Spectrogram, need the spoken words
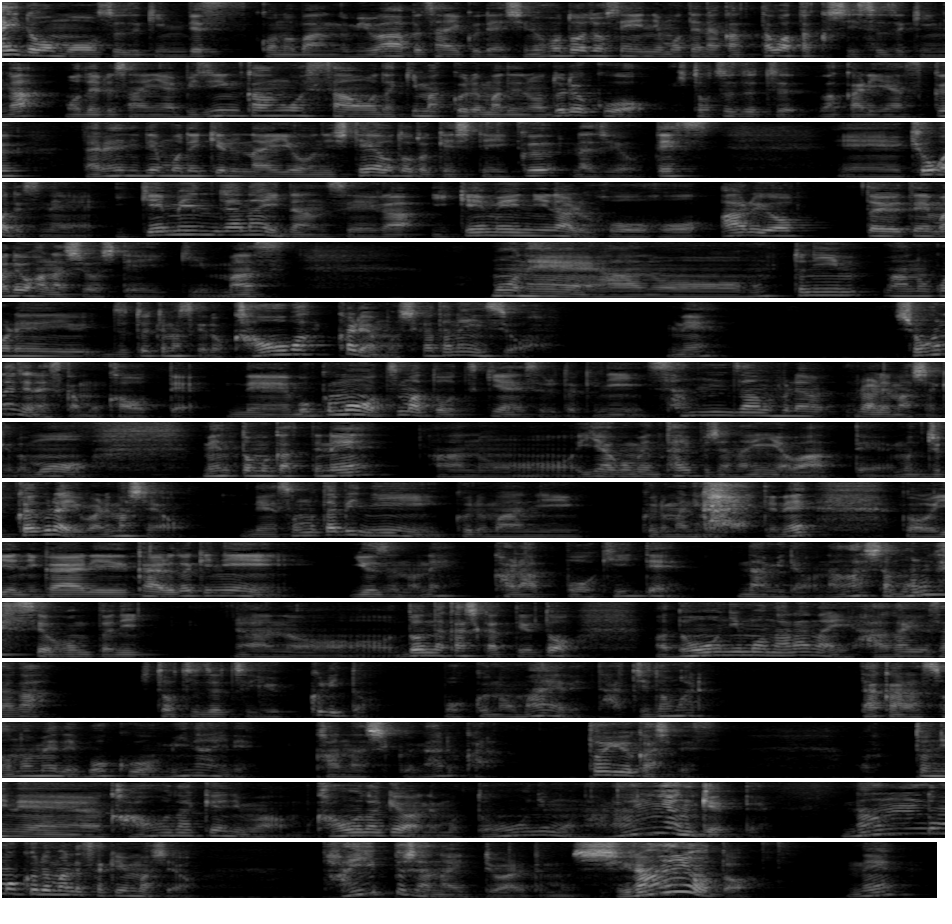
はいどうも、鈴木です。この番組は、ブサイクで死ぬほど女性にモテなかった私、鈴木が、モデルさんや美人看護師さんを抱きまくるまでの努力を一つずつ分かりやすく、誰にでもできる内容にしてお届けしていくラジオです。えー、今日はですね、イケメンじゃない男性がイケメンになる方法あるよというテーマでお話をしていきます。もうね、あのー、本当に、あの、これずっと言ってますけど、顔ばっかりはもう仕方ないんですよ。ね。しょうがないじゃないですか、もう顔って。で、僕も妻とお付き合いするときに散々振ら振られましたけども、面と向かってね、あの、いやごめんタイプじゃないんやわって、もう10回ぐらい言われましたよ。で、その度に車に、車に帰ってね、こう家に帰り、帰るときに、ゆずのね、空っぽを聞いて、涙を流したものですよ、本当に。あの、どんな歌詞かっていうと、まあ、どうにもならない歯がゆさが、一つずつゆっくりと僕の前で立ち止まる。だからその目で僕を見ないで悲しくなるから。という歌詞です。本当にね、顔だけには、顔だけはね、もうどうにもならんやんけって。何度も車で叫びましたよ。タイプじゃないって言われても知らんよと。ね。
